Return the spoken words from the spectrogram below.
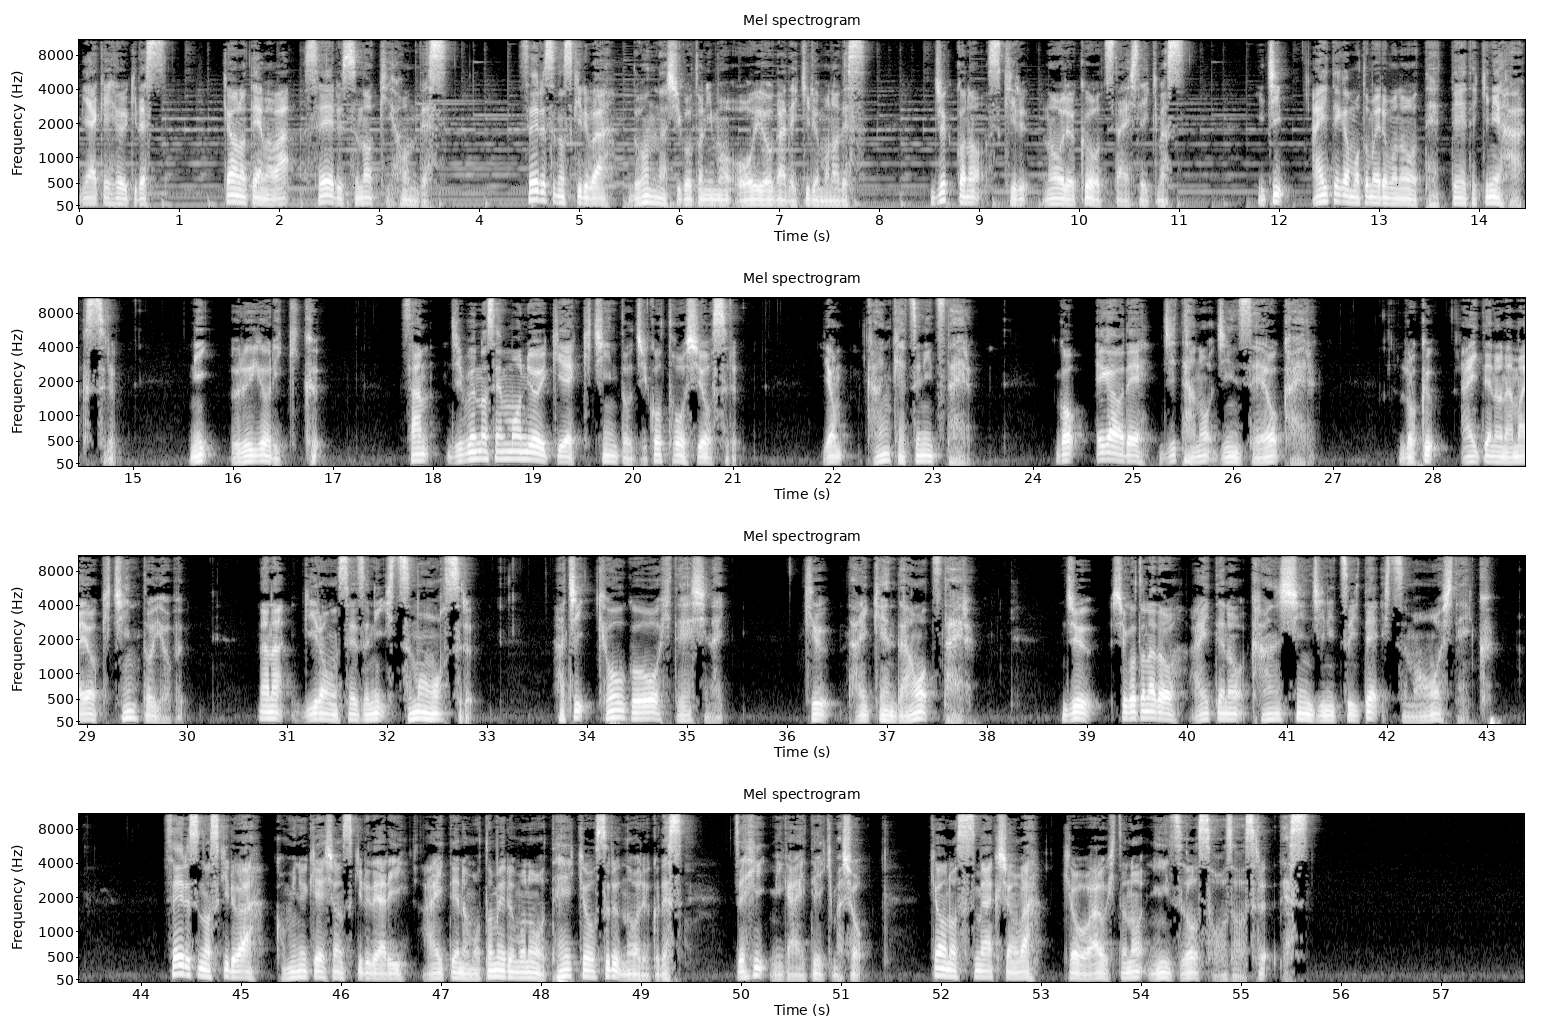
三宅博之です。今日のテーマは、セールスの基本です。セールスのスキルは、どんな仕事にも応用ができるものです。10個のスキル、能力をお伝えしていきます。1、相手が求めるものを徹底的に把握する。2、売るより聞く。3、自分の専門領域へきちんと自己投資をする。4、簡潔に伝える。5、笑顔で自他の人生を変える。6、相手の名前をきちんと呼ぶ。7、議論せずに質問をする。8、競合を否定しない。9、体験談を伝える。10、仕事など相手の関心事について質問をしていく。セールスのスキルはコミュニケーションスキルであり、相手の求めるものを提供する能力です。ぜひ磨いていきましょう。今日のおすすめアクションは、今日会う人のニーズを想像するです。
